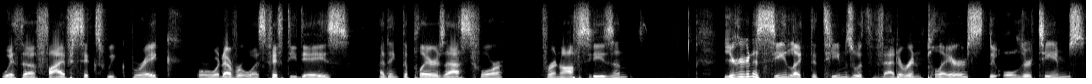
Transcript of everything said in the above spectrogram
with a five, six week break or whatever it was, 50 days, I think the players asked for for an off season. You're going to see like the teams with veteran players, the older teams,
